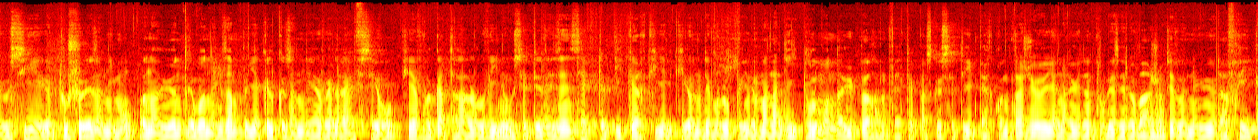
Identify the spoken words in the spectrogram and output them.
aussi euh, touchent les animaux. On a eu un très bon exemple il y a quelques années avec la FCO, fièvre catarrhale ovine, où c'était des insectes piqueurs qui, qui, ont développé une maladie. Tout le monde a eu peur en fait parce que c'était hyper contagieux, il y en a eu dans tous les élevages. C'est venu d'Afrique,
